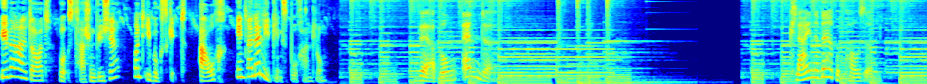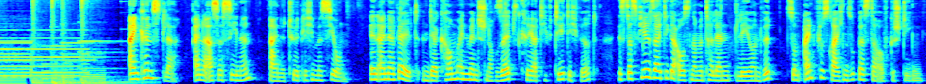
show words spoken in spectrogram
Überall dort, wo es Taschenbücher und E-Books gibt. Auch in deiner Lieblingsbuchhandlung. Werbung Ende. Kleine Werbepause. Ein Künstler, eine Assassinin, eine tödliche Mission. In einer Welt, in der kaum ein Mensch noch selbst kreativ tätig wird, ist das vielseitige Ausnahmetalent Leon Witt zum einflussreichen Superstar aufgestiegen.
